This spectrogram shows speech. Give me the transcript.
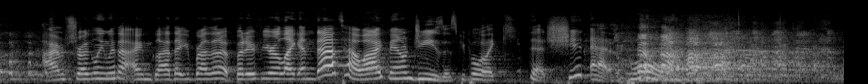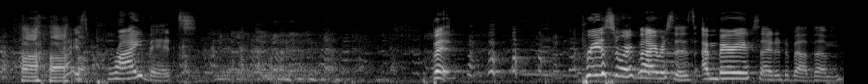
I'm struggling with that. I'm glad that you brought that up. But if you're like, and that's how I found Jesus, people are like, keep that shit at home. that is private. but prehistoric viruses, I'm very excited about them.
